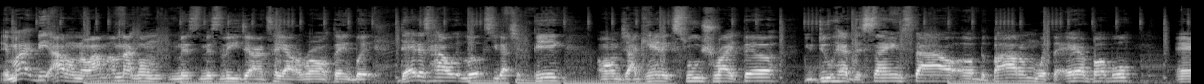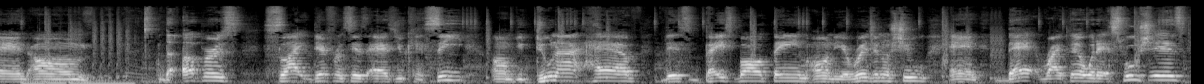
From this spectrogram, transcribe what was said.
It might be, I don't know. I'm, I'm not gonna mis mislead y'all and tell y'all the wrong thing, but that is how it looks. You got your big, um, gigantic swoosh right there. You do have the same style of the bottom with the air bubble and um, the uppers slight differences as you can see um, you do not have this baseball theme on the original shoe and that right there where that swoosh is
